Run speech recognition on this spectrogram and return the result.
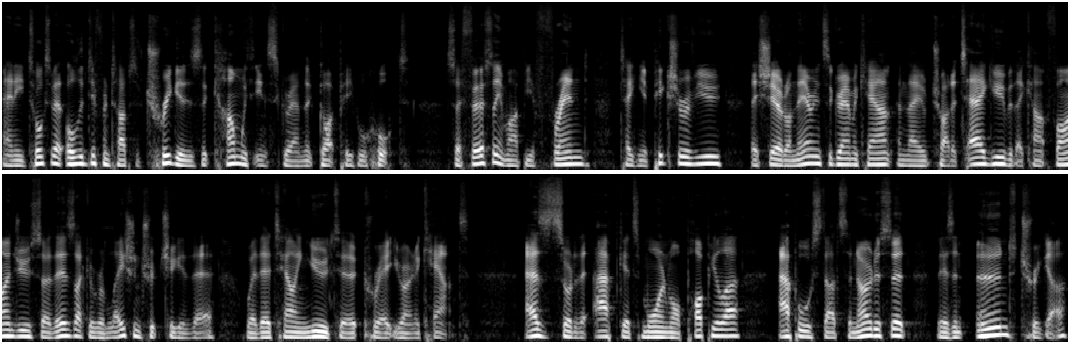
and he talks about all the different types of triggers that come with Instagram that got people hooked. So, firstly, it might be a friend taking a picture of you. They share it on their Instagram account and they try to tag you, but they can't find you. So, there's like a relationship trigger there where they're telling you to create your own account. As sort of the app gets more and more popular, Apple starts to notice it. There's an earned trigger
